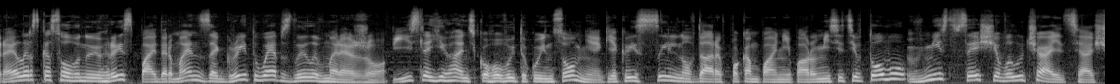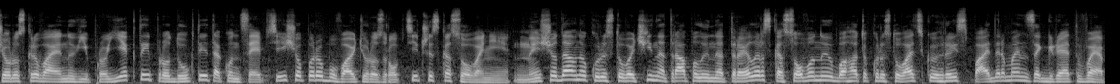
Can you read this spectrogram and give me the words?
Трейлер скасованої гри Spider-Man The Great Web злили в мережу. Після гігантського витоку Insomniac, який сильно вдарив по кампанії пару місяців тому, вміст все ще вилучається, що розкриває нові проєкти, продукти та концепції, що перебувають у розробці чи скасовані. Нещодавно користувачі натрапили на трейлер скасованої багатокористувацької гри Spider-Man The Great Web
